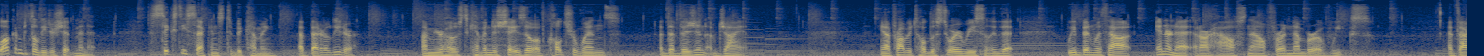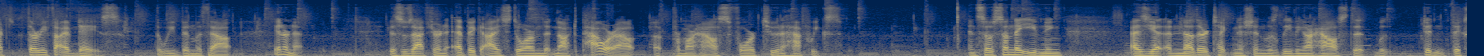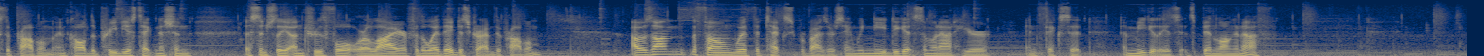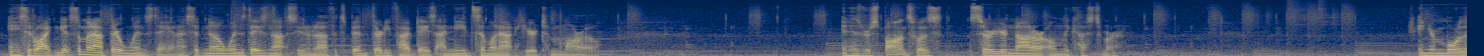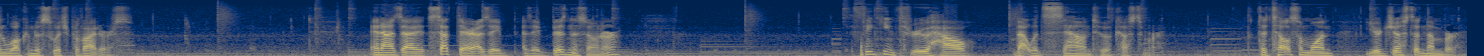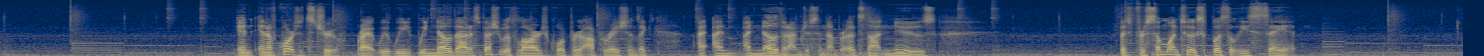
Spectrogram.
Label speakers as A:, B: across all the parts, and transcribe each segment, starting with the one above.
A: welcome to the Leadership Minute 60 seconds to becoming a better leader. I'm your host, Kevin DeShazo of Culture Wins, a division of Giant. You know, I probably told the story recently that we've been without internet at our house now for a number of weeks. In fact, 35 days that we've been without internet. This was after an epic ice storm that knocked power out uh, from our house for two and a half weeks. And so Sunday evening, as yet another technician was leaving our house that didn't fix the problem and called the previous technician essentially untruthful or a liar for the way they described the problem. I was on the phone with the tech supervisor saying we need to get someone out here and fix it immediately. It's, it's been long enough. And he said, Well, I can get someone out there Wednesday. And I said, No, Wednesday's not soon enough. It's been 35 days. I need someone out here tomorrow. And his response was, Sir, you're not our only customer and you're more than welcome to switch providers. And as I sat there as a as a business owner, thinking through how that would sound to a customer, to tell someone you're just a number. And, and of course it's true, right? We, we, we know that, especially with large corporate operations. Like, I, I, I know that I'm just a number. That's not news. But for someone to explicitly say it,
